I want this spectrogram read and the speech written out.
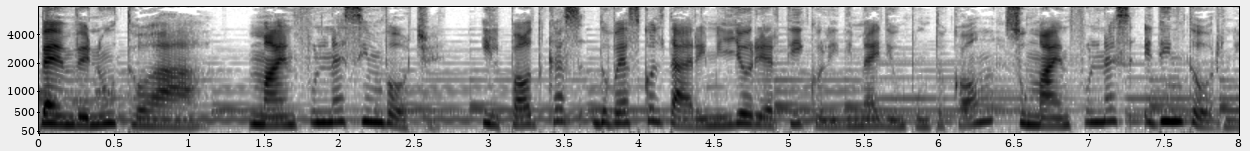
Benvenuto a Mindfulness in Voce, il podcast dove ascoltare i migliori articoli di medium.com su mindfulness e dintorni.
